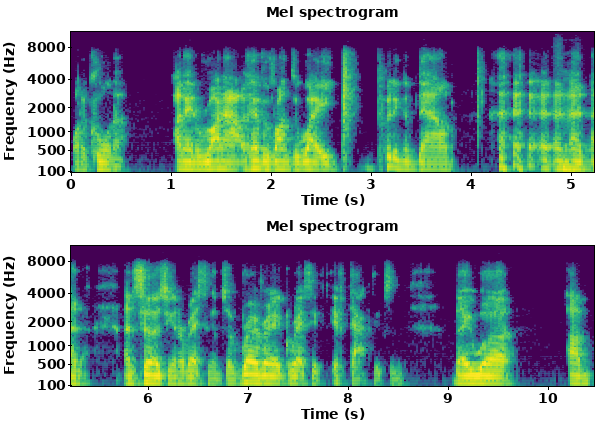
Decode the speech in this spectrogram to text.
on a corner and then run out, whoever runs away, putting them down and, hmm. and, and, and searching and arresting them. So very, very aggressive if tactics. And they were um,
